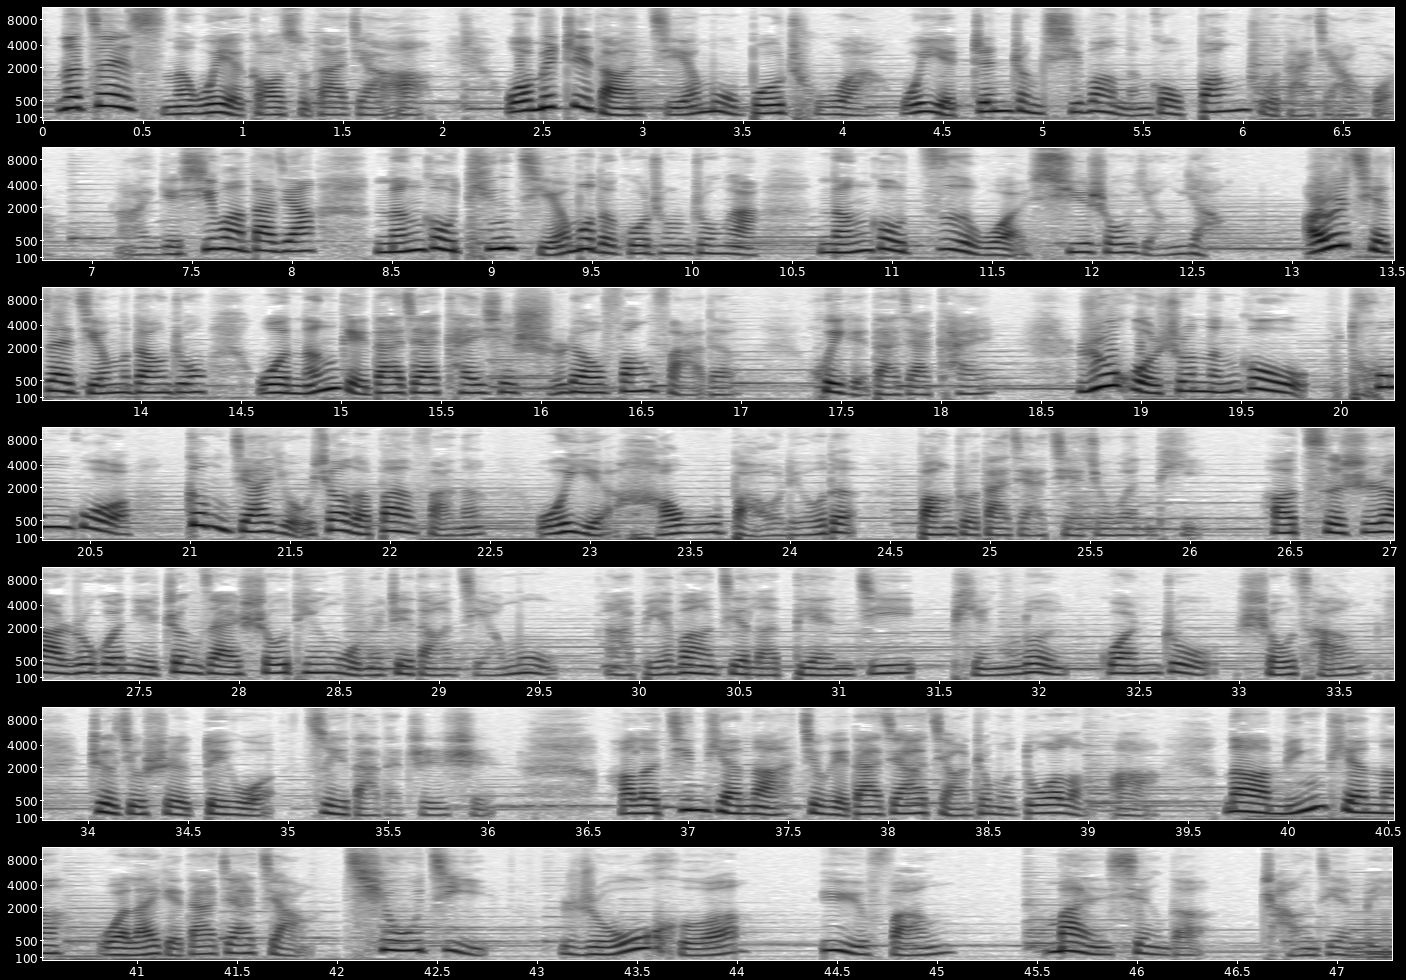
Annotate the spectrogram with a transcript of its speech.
那在此呢，我也告诉大家啊，我们这档节目播出啊，我也真正希望能够帮助大家伙儿啊，也希望大家能够听节目的过程中啊，能够自我吸收营养，而且在节目当中，我能给大家开一些食疗方法的，会给大家开。如果说能够通过更加有效的办法呢，我也毫无保留的帮助大家解决问题。好，此时啊，如果你正在收听我们这档节目。啊，别忘记了点击评论、关注、收藏，这就是对我最大的支持。好了，今天呢就给大家讲这么多了啊。那明天呢，我来给大家讲秋季如何预防慢性的常见病。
